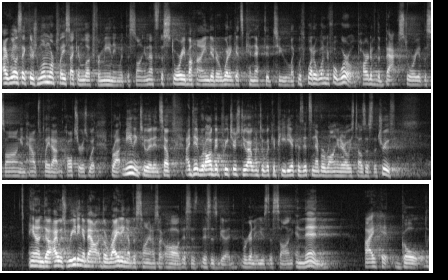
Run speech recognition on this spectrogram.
I realized like there's one more place I can look for meaning with the song, and that's the story behind it or what it gets connected to. Like with What a Wonderful World, part of the backstory of the song and how it's played out in culture is what brought meaning to it. And so I did what all good preachers do. I went to Wikipedia because it's never wrong and it always tells us the truth. And uh, I was reading about the writing of the song, and I was like, oh, this is, this is good. We're going to use this song. And then I hit gold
